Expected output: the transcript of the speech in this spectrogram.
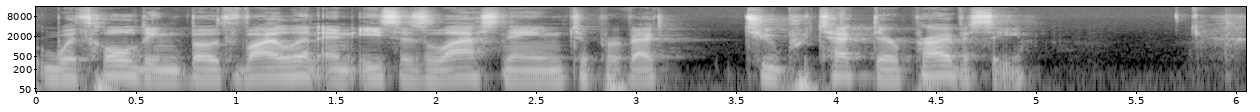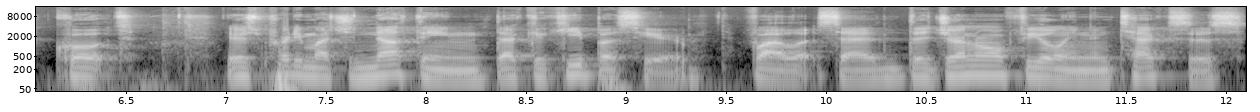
withholding both Violet and Isa's last name to protect, to protect their privacy. Quote, There's pretty much nothing that could keep us here, Violet said. The general feeling in Texas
